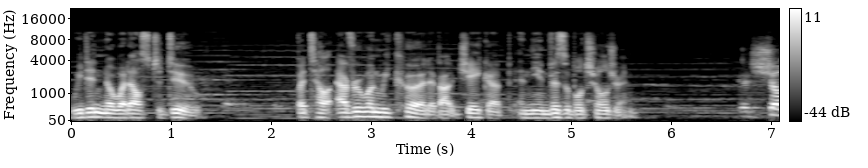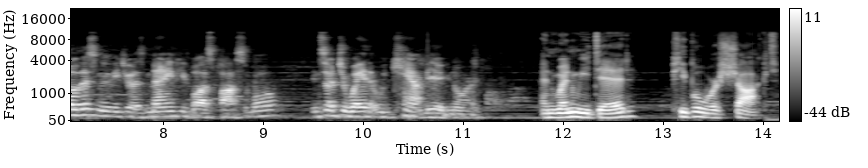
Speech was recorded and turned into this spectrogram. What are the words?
we didn't know what else to do but tell everyone we could about Jacob and the invisible children. Let's show this movie to as many people as possible in such a way that we can't be ignored. And when we did, people were shocked,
